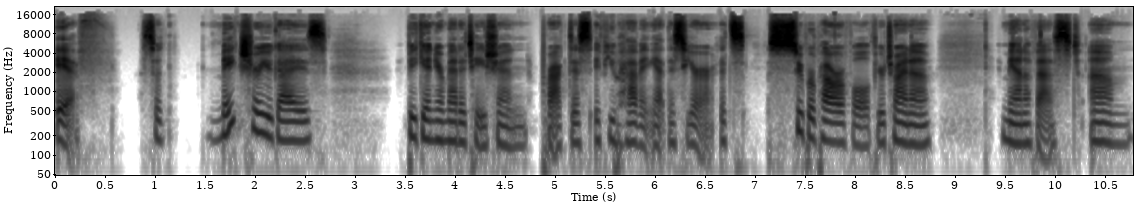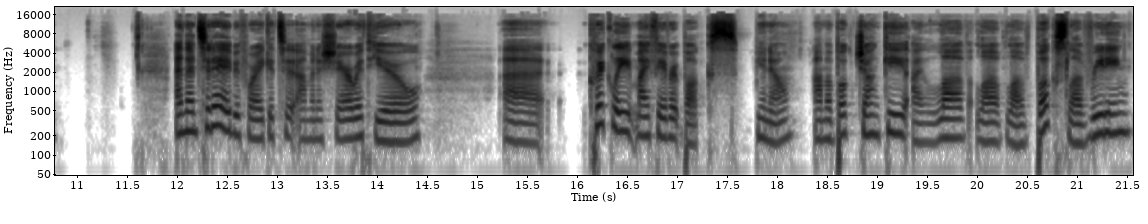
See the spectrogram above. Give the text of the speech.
if. So make sure you guys begin your meditation practice if you haven't yet this year. It's super powerful if you're trying to manifest. Um, and then today, before I get to, I'm going to share with you uh, quickly my favorite books. You know, I'm a book junkie. I love, love, love books, love reading.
